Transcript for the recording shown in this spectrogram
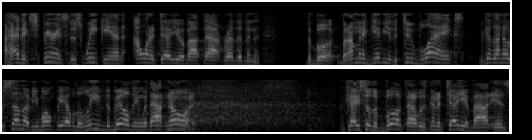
I had an experience this weekend. I want to tell you about that rather than the book. But I'm going to give you the two blanks because I know some of you won't be able to leave the building without knowing. Okay, so the book that I was going to tell you about is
